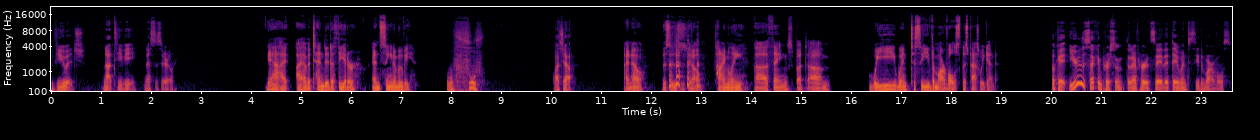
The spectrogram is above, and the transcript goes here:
viewage, not TV necessarily. Yeah, I, I have attended a theater and seen a movie. Oof. Watch out. I know this is, you know, timely uh, things, but um, we went to see the Marvels this past weekend. Okay, you're the second person that I've heard say that they went to see the Marvels.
